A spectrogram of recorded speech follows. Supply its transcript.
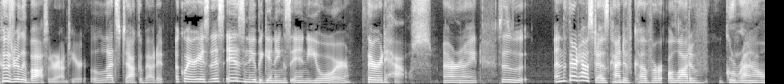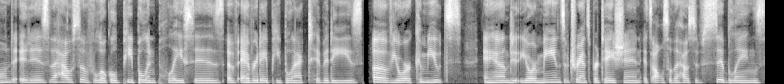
Who's really boss around here? Let's talk about it. Aquarius, this is new beginnings in your third house. All right. So, and the third house does kind of cover a lot of ground. It is the house of local people and places, of everyday people and activities, of your commutes and your means of transportation. It's also the house of siblings,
